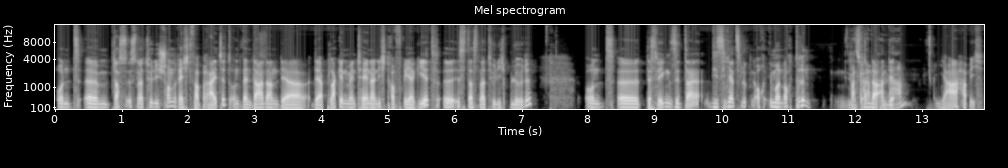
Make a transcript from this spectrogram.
Und ähm, das ist natürlich schon recht verbreitet und wenn da dann der, der Plugin-Maintainer nicht darauf reagiert, äh, ist das natürlich blöde. Und äh, deswegen sind da die Sicherheitslücken auch immer noch drin. Man Hast kann da an der, Namen? ja, habe ich.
